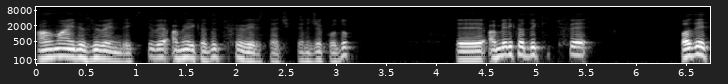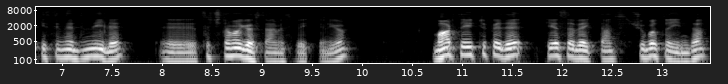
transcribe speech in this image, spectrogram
Almanya'da ZÜV endeksi ve Amerika'da tüfe verisi açıklanacak olup e, Amerika'daki tüfe baz etkisi nedeniyle e, sıçrama göstermesi bekleniyor. Mart ayı tüfede piyasa beklentisi Şubat ayında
